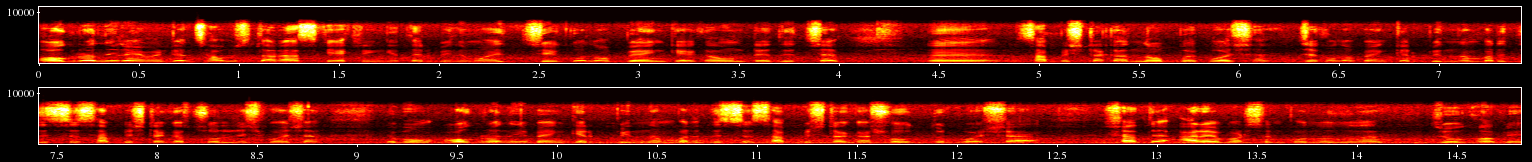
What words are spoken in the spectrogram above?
অগ্রণী রেমিটেন্স হাউস তার আজকে এক রিঙ্গিতের বিনিময়ে যে কোনো ব্যাংক অ্যাকাউন্টে দিচ্ছে ছাব্বিশ টাকা নব্বই পয়সা যে কোনো ব্যাংকের পিন নাম্বারে দিচ্ছে ছাব্বিশ টাকা চল্লিশ পয়সা এবং অগ্রণী ব্যাংকের পিন নাম্বারে দিচ্ছে ছাব্বিশ টাকা সত্তর পয়সা। সাথে আড়াই পার্সেন্ট পণ্য যোগ হবে।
